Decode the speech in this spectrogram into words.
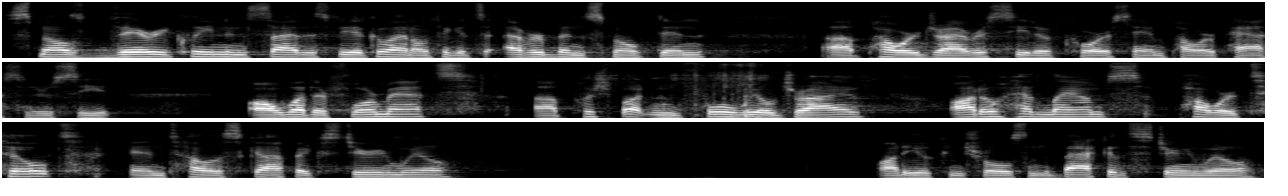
Smells very clean inside this vehicle. I don't think it's ever been smoked in. Uh, power driver seat, of course, and power passenger seat. All-weather floor mats, uh, push-button four-wheel drive, auto headlamps, power tilt, and telescopic steering wheel. Audio controls in the back of the steering wheel.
